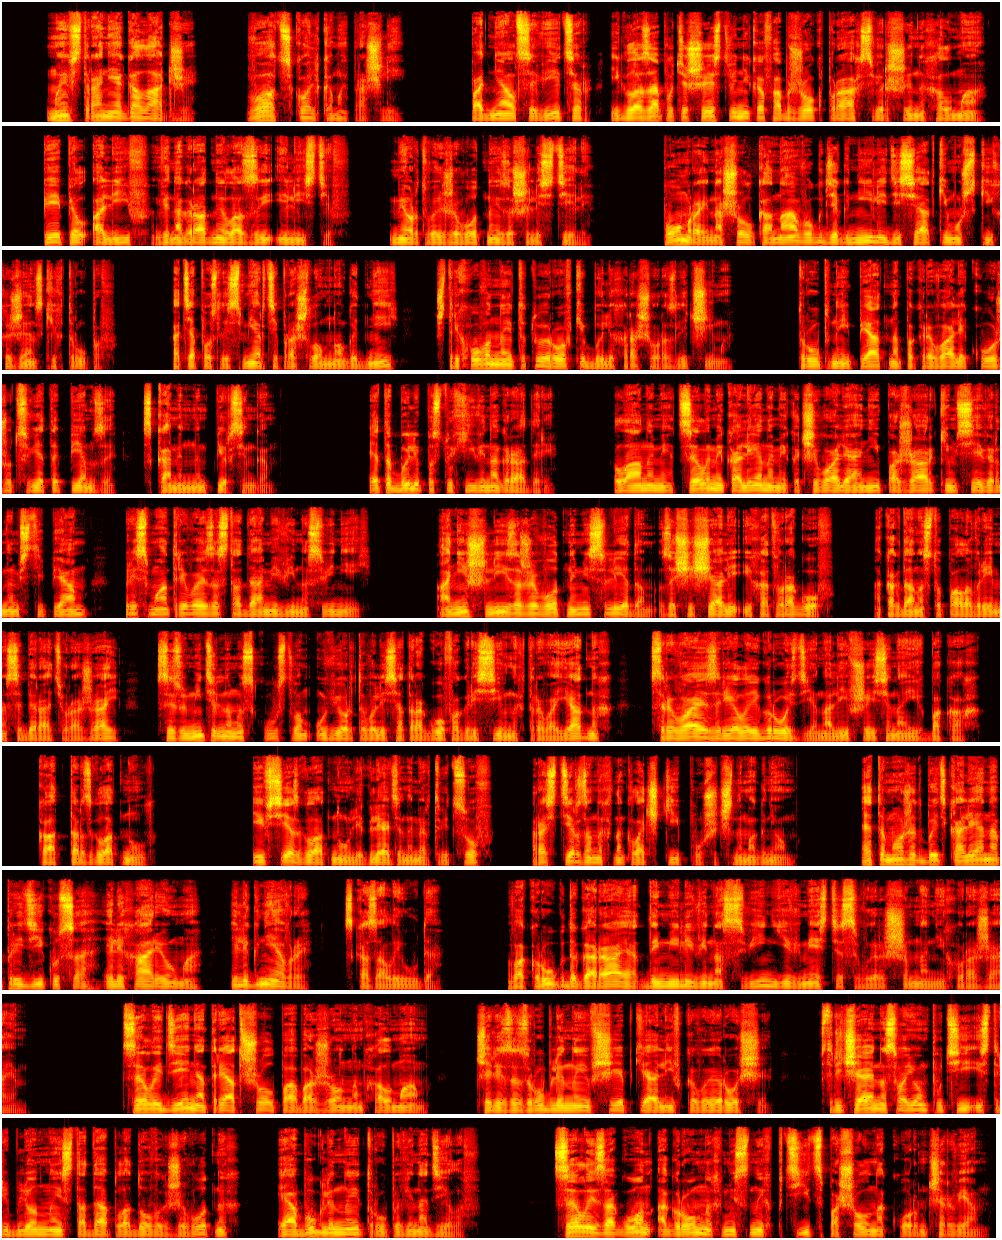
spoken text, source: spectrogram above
«Мы в стране Галаджи. Вот сколько мы прошли». Поднялся ветер, и глаза путешественников обжег прах с вершины холма. Пепел олив, виноградной лозы и листьев. Мертвые животные зашелестели. Помрой нашел канаву, где гнили десятки мужских и женских трупов. Хотя после смерти прошло много дней, штрихованные татуировки были хорошо различимы. Трупные пятна покрывали кожу цвета пемзы с каменным пирсингом. Это были пастухи-виноградари. Кланами, целыми коленами кочевали они по жарким северным степям, присматривая за стадами вина свиней. Они шли за животными следом, защищали их от врагов, а когда наступало время собирать урожай, с изумительным искусством увертывались от рогов агрессивных травоядных, срывая зрелые гроздья, налившиеся на их боках. Каттер сглотнул. И все сглотнули, глядя на мертвецов, растерзанных на клочки пушечным огнем. «Это может быть колено Придикуса или Хариума или Гневры», — сказал Иуда. Вокруг, догорая, дымили виносвиньи вместе с выросшим на них урожаем. Целый день отряд шел по обожженным холмам, через изрубленные в щепки оливковые рощи, встречая на своем пути истребленные стада плодовых животных и обугленные трупы виноделов. Целый загон огромных мясных птиц пошел на корм червям.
